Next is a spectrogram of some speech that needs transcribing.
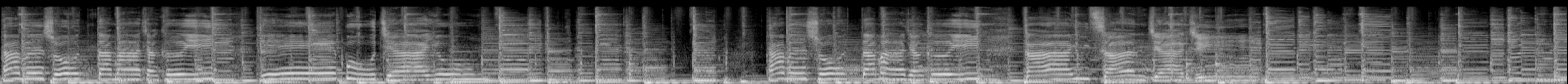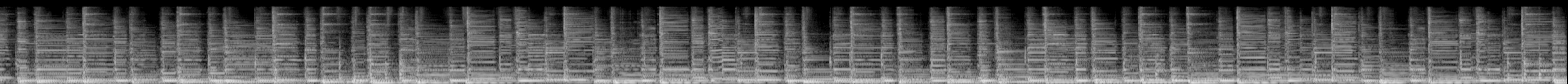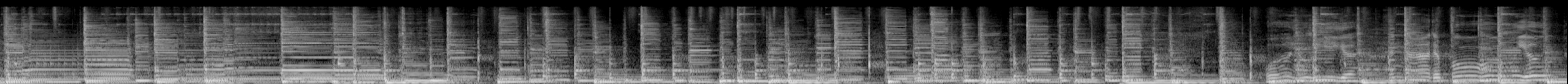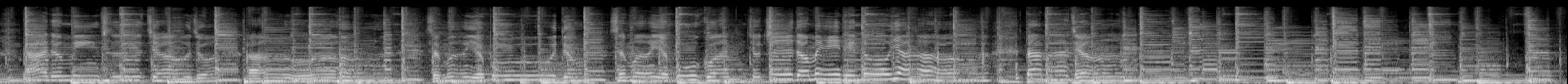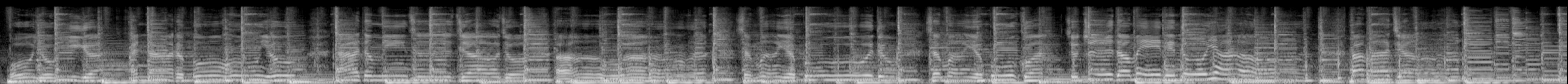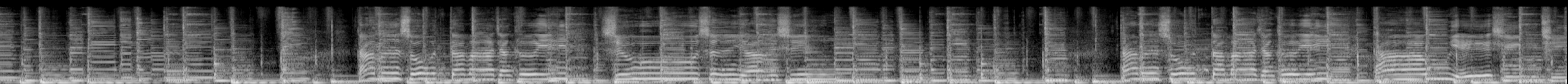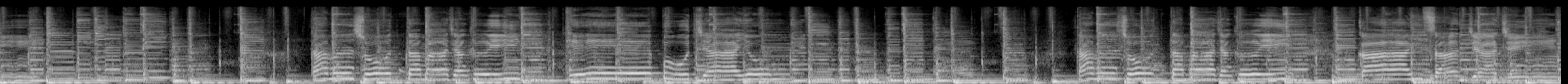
他们说打麻将可以贴补家用，他们说打麻将可以改善家境。什么也不懂，什么也不管，就知道每天都要打麻将。我有一个很大的朋友，他的名字叫做什么也不懂，什么也不管，就知道每天都要打麻将。他们说打麻将可以修身养性，他们说打麻将可以陶冶心情，他们说打麻将可以贴补家用，他们说打麻将可以改善家境。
